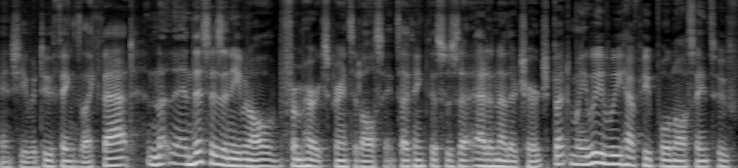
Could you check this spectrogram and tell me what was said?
and she would do things like that. And, and, this isn't even all from her experience at All Saints. I think this was at, another church, but we, we have people in All Saints who've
